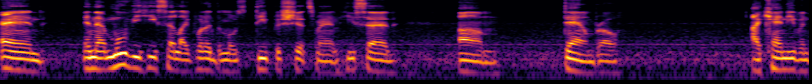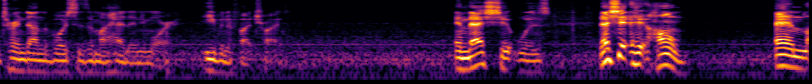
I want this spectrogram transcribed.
And in that movie, he said like one of the most deepest shits, man. He said, um, "Damn, bro, I can't even turn down the voices in my head anymore, even if I tried." And that shit was, that shit hit home. And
